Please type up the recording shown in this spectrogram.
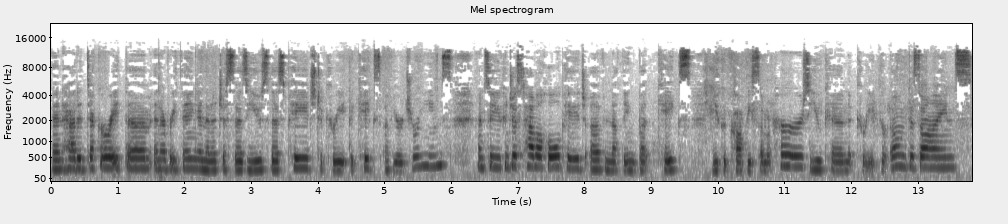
and how to decorate them and everything. And then it just says use this page to create the cakes of your dreams. And so you can just have a whole page of nothing but cakes. You could copy some of hers. You can create your own designs.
